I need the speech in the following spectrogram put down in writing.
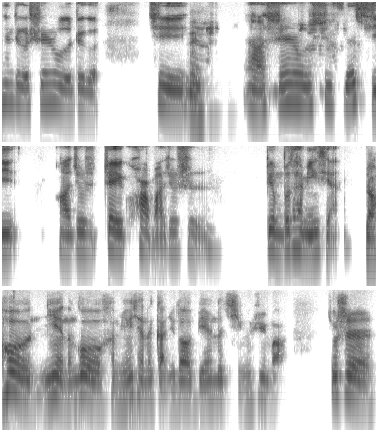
行这个深入的这个去对，啊深入去学习啊，就是这一块儿吧，就是并不太明显。然后你也能够很明显的感觉到别人的情绪嘛，就是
